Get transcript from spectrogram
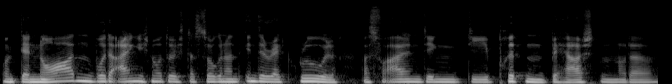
Und der Norden wurde eigentlich nur durch das sogenannte Indirect Rule, was vor allen Dingen die Briten beherrschten oder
